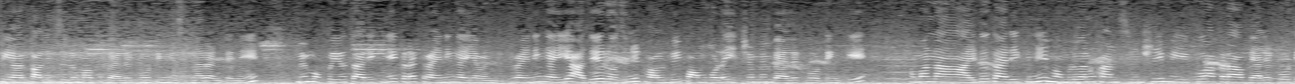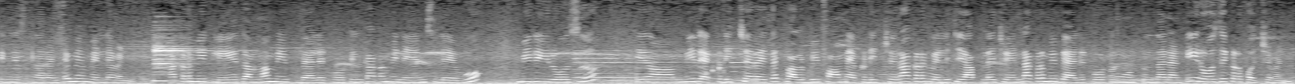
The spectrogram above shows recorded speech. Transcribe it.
పిఆర్ కాలేజీలో మాకు బ్యాలెట్ ఓటింగ్ ఇస్తున్నారంటేనే మేము ముప్పయో తారీఖుని ఇక్కడ ట్రైనింగ్ అయ్యామండి. ట్రైనింగ్ అయ్యి అదే రోజుని ట్వెల్వ్ బి ఫామ్ కూడా ఇచ్చాం మేము బ్యాలెట్ ఓటింగ్కి. మొన్న ఐదో తారీఖుని మమ్మడివరం కాన్స్టిట్యున్సీ మీకు అక్కడ బ్యాలెట్ ఓటింగ్ ఇస్తున్నారంటే మేము వెళ్ళామండి. అక్కడ మీరు లేదమ్మా మీ బ్యాలెట్ ఓటింగ్కి అక్కడ మీ నేమ్స్ లేవు. మీరు ఈరోజు మీరు ఎక్కడ ఇచ్చారైతే ట్వెల్వ్ బి ఫామ్ ఎక్కడ ఇచ్చారో అక్కడికి వెళ్ళి అప్లై చేయండి. అక్కడ మీ బ్యాలెట్ ఓటింగ్ ఉంటుందని అంటే ఈ రోజు ఇక్కడికి వచ్చామండి.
